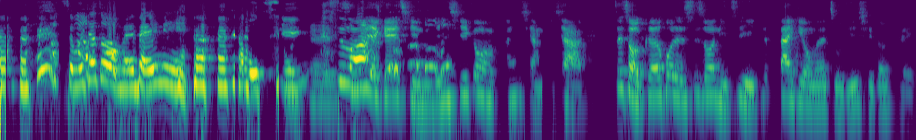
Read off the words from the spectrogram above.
什么叫做我没陪你？友情是吗？也可以请林夕跟我们分享一下这首歌，或者是说你自己带给我们的主题曲都可以。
